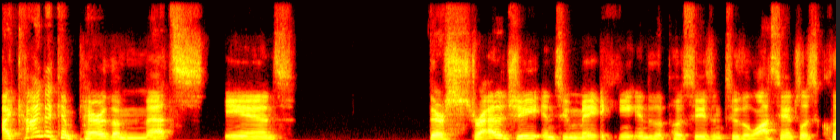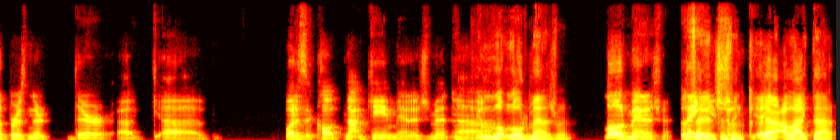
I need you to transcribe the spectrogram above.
I kind of compare the Mets and their strategy into making into the postseason to the Los Angeles Clippers and their their uh, uh, what is it called? Not game management, uh, load management. Load management. That's an interesting. So, yeah, I like that.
